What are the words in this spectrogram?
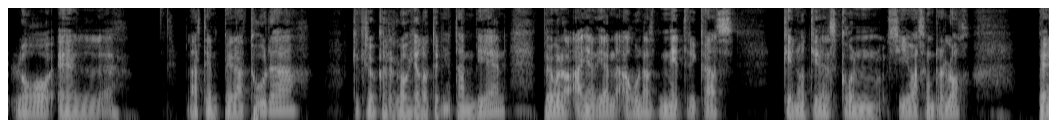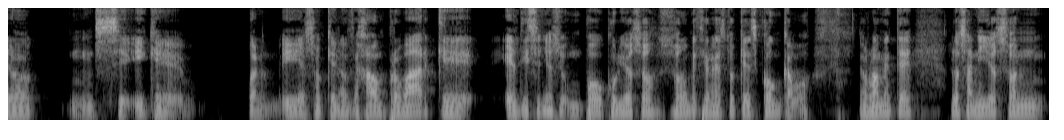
luego el, la temperatura, que creo que el reloj ya lo tenía también, pero bueno, añadían algunas métricas que no tienes con si llevas un reloj, pero mm, sí, y que, bueno, y eso que nos dejaban probar que el diseño es un poco curioso, solo menciono esto que es cóncavo. Normalmente los anillos son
